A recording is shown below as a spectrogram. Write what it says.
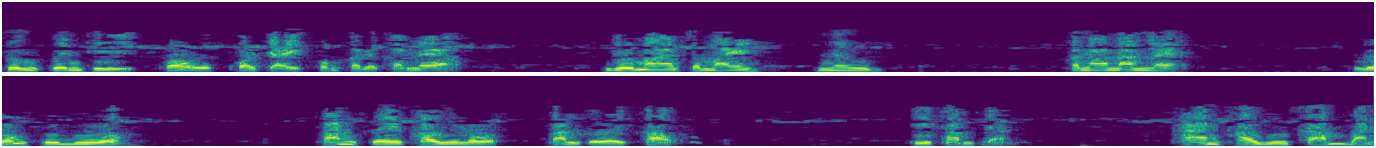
ซึ่งเป็นที่พออกพอใจของกันและกันแล้วอยู่มาสมัยหนึ่งขณะนั้นแหละ หลวงปู่บัวท่านเคยเข้าวิโรธท่านเคยเข้า ที่ทำจันท่านเข้าอยู่สามวัน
